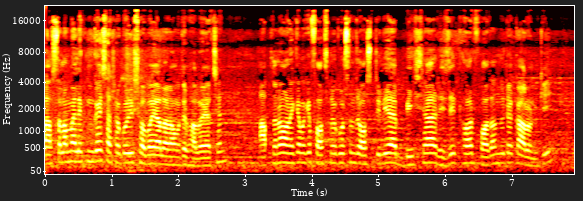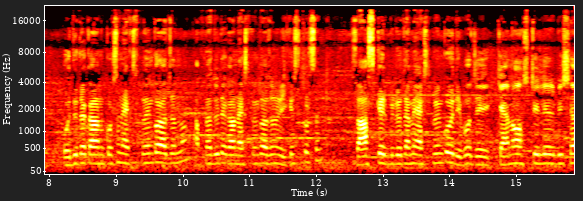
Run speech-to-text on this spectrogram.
আসসালামু আলাইকুম গাইস আশা করি সবাই আল্লাহর রহমতে ভালো আছেন। আপনারা অনেকে আমাকে প্রশ্ন করছেন যে অস্ট্রেলিয়া ভিসা রিজেক্ট হওয়ার প্রধান দুইটা কারণ কি? ওই দুইটা কারণ করছেন এক্সপ্লেন করার জন্য। আপনার দুইটা কারণ এক্সপ্লেন করার জন্য রিকোয়েস্ট করছেন। তো আজকের ভিডিওতে আমি এক্সপ্লেন করে দিব যে কেন অস্ট্রেলিয়ার ভিসা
